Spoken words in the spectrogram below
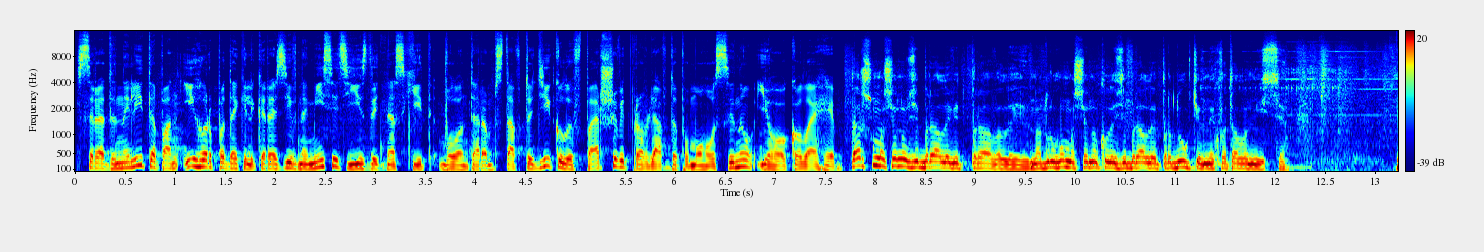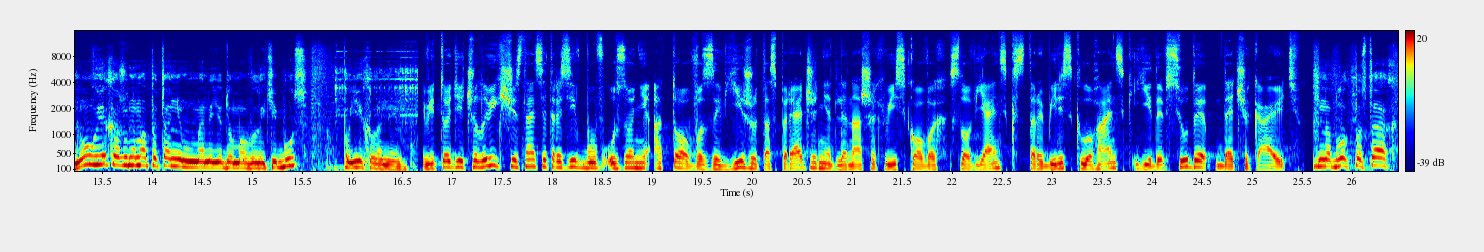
Середини літа пан Ігор по декілька разів на місяць їздить на схід. Волонтером став тоді, коли вперше відправляв допомогу сину його колеги. Першу машину зібрали, відправили. На другу машину, коли зібрали продуктів, не вистачало місця. Ну, я кажу, нема питань, у мене є вдома великий бус, поїхали ним. Відтоді чоловік 16 разів був у зоні АТО, возив їжу та спорядження для наших військових. Слов'янськ, Старобільськ, Луганськ їде всюди, де чекають. На блокпостах,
